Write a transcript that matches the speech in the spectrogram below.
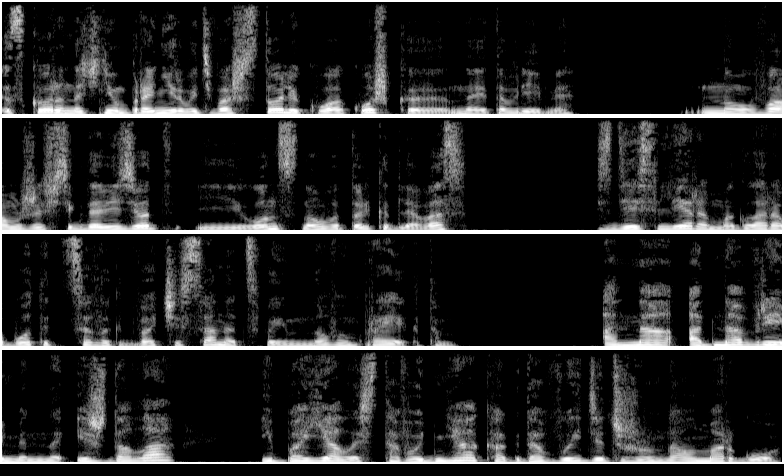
Скоро начнем бронировать ваш столик у окошка на это время. Но вам же всегда везет, и он снова только для вас. Здесь Лера могла работать целых два часа над своим новым проектом. Она одновременно и ждала, и боялась того дня, когда выйдет журнал «Марго».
